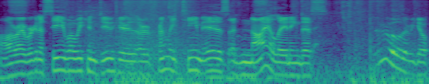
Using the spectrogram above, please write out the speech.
Alright, we're going to see what we can do here. Our friendly team is annihilating this. Oh, there we go.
